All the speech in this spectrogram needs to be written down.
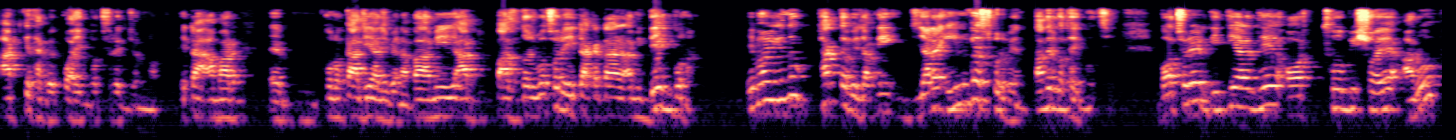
আটকে থাকবে কয়েক বছরের জন্য। এটা আমার কোনো কাজে আসবে না বা আমি আট পাঁচ, দশ বছর এই টাকাটা আমি দেখব না। এভাবে কিন্তু থাকতে হবে যে আপনি যারা ইনভেস্ট করবেন তাদের কথাই বলছি। বছরের দ্বিতীয়ার্ধে অর্থ বিষয়ে আরও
